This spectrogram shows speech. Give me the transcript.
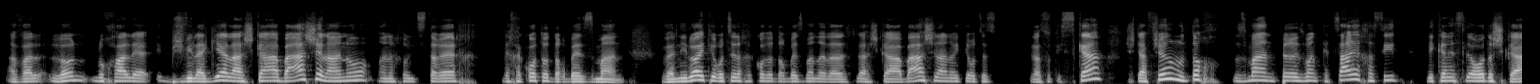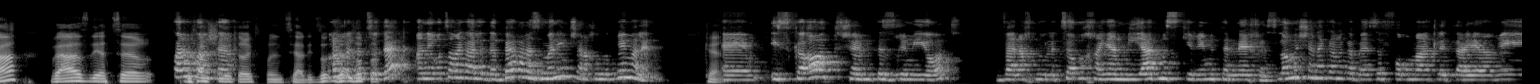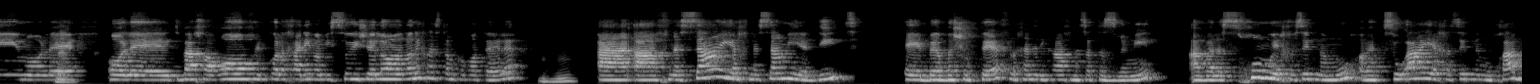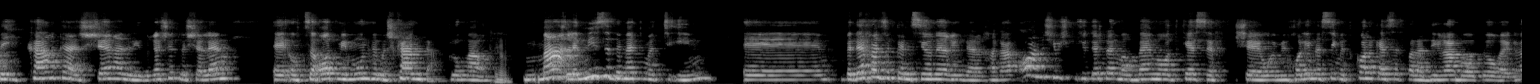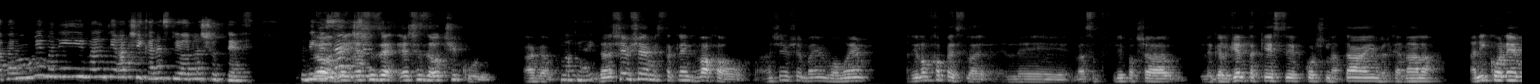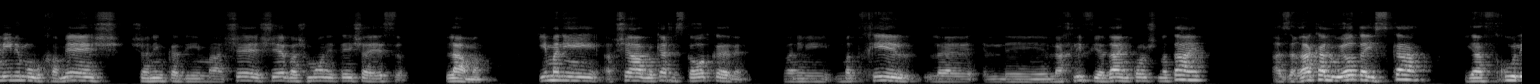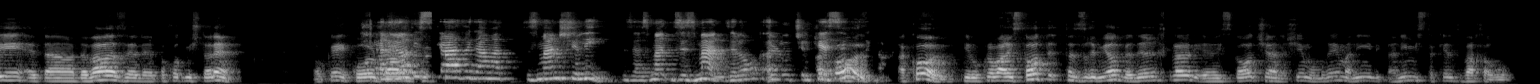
אבל לא נוכל, בשביל להגיע להשקעה הבאה שלנו, אנחנו נצטרך לחכות עוד הרבה זמן. ואני לא הייתי רוצה לחכות עוד הרבה זמן להשקעה הבאה שלנו, הייתי רוצה לעשות עסקה שתאפשר לנו תוך זמן, פרק זמן קצר יחסית, להיכנס לעוד השקעה, ואז לייצר צמיחה שהיא יותר אקספוננציאלית. קודם כל אתה צודק, אני רוצה רגע לדבר על הזמנים שאנחנו מדברים עליהם. כן. אה, עסקאות שהן תזרימיות, ואנחנו לצורך העניין מיד מזכירים את הנכס, לא משנה כרגע באיזה פורמט לתיירים או, כן. ל, או לטווח ארוך, עם כל אחד עם המיסוי שלו, לא נכנס למקומות האלה. Mm-hmm. ההכנסה היא הכנסה מיידית אה, בשוטף, לכן זה נקרא הכנסה תזרימית, אבל הסכום הוא יחסית נמוך, התשואה היא יחסית נמוכה, בעיקר כאשר אני נדרשת לשלם אה, הוצאות מימון ומשכנתה, כלומר, כן. מה, למי זה באמת מתאים? אה, בדרך כלל זה פנסיונרים דרך אגב, או אנשים שפשוט יש להם הרבה מאוד כסף שהם יכולים לשים את כל הכסף על הדירה באותו רגע והם אומרים אני אותי רק שייכנס לי עוד לשוטף. לא, זה, יש, איזה, יש איזה עוד שיקול. אגב. Okay. אוקיי. זה אנשים שמסתכלים טווח ארוך, אנשים שבאים ואומרים, אני לא מחפש ל- ל- לעשות פליפ עכשיו, לגלגל את הכסף כל שנתיים וכן הלאה, אני קונה מינימום חמש שנים קדימה, שש, שבע, שמונה, תשע, עשר. למה? כי אם אני עכשיו לוקח עסקאות כאלה ואני מתחיל ל- ל- להחליף ידיים כל שנתיים, אז רק עלויות העסקה יהפכו לי את הדבר הזה לפחות משתלם. אוקיי? כל פעם... שעלויות עסקה זה גם הזמן שלי, זה, הזמן, זה זמן, זה לא רק עלות של כסף. הכל, גם... הכל. כאילו, כלומר, עסקאות תזרימיות בדרך כלל, עסקאות שאנשים אומרים, אני, אני מסתכל טווח ארוך.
